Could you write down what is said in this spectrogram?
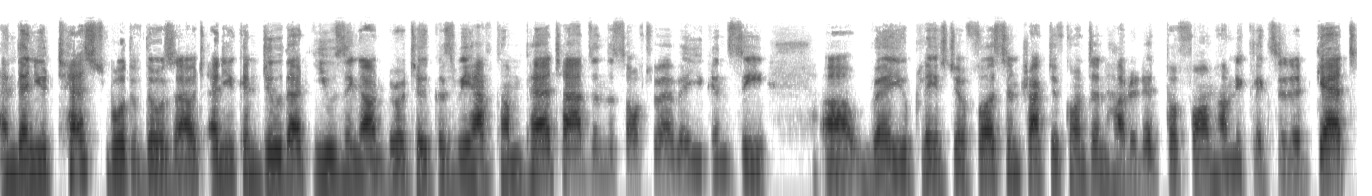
and then you test both of those out. And you can do that using Outgrow too, because we have compare tabs in the software where you can see uh, where you placed your first interactive content, how did it perform, how many clicks did it get,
